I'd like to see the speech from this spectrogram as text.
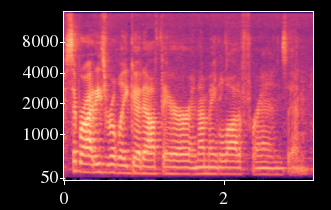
sobriety's really good out there, and I made a lot of friends. And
